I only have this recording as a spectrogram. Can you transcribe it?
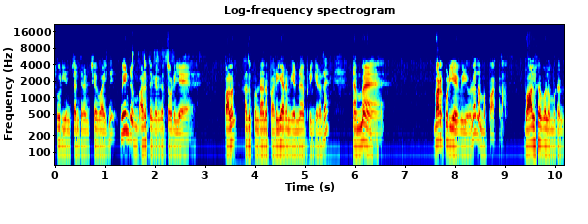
சூரியன் சந்திரன் செவ்வாய்னு மீண்டும் அடுத்த கிரகத்துடைய பலன் அதுக்குண்டான பரிகாரம் என்ன அப்படிங்கிறத நம்ம வரக்கூடிய வீடியோவில் நம்ம பார்க்கலாம். வாழ்க வளமுடன்.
